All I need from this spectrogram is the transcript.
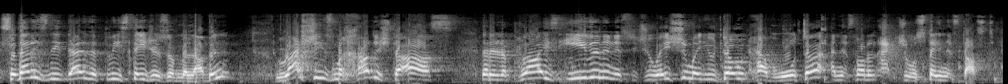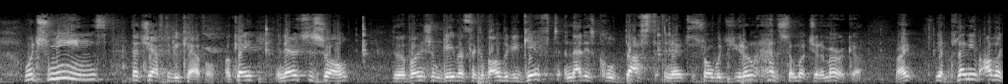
so that is the that is the three stages of Malabin. Rashi's Machadish to us that it applies even in a situation where you don't have water and it's not an actual stain, it's dust. Which means that you have to be careful. Okay? In Eretz Yisrael, the Rabbanishim gave us a Gavaldige gift, and that is called dust in Eretz Yisrael, which you don't have so much in America, right? You have plenty of other,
